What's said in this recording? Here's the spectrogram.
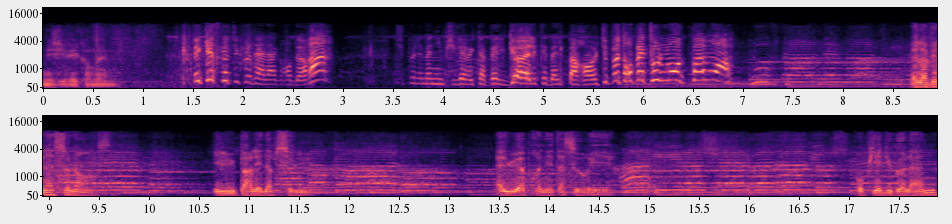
mais j'y vais quand même. Mais qu'est-ce que tu connais à la grandeur, hein? Tu peux les manipuler avec ta belle gueule et tes belles paroles. Tu peux tromper tout le monde, pas moi Elle avait l'insolence. Il lui parlait d'absolu. Elle lui apprenait à sourire. Au pied du Golan,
